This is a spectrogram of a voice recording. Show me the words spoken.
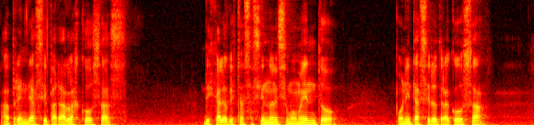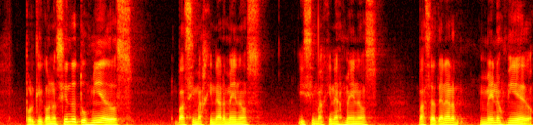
aprende a separar las cosas, deja lo que estás haciendo en ese momento, ponete a hacer otra cosa, porque conociendo tus miedos vas a imaginar menos, y si imaginas menos, vas a tener menos miedo.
